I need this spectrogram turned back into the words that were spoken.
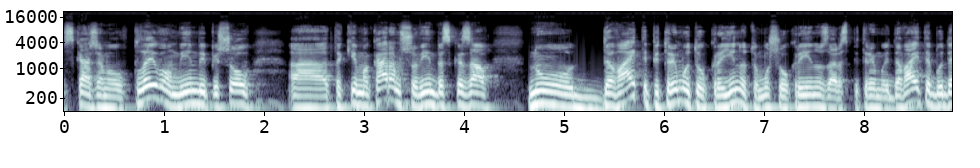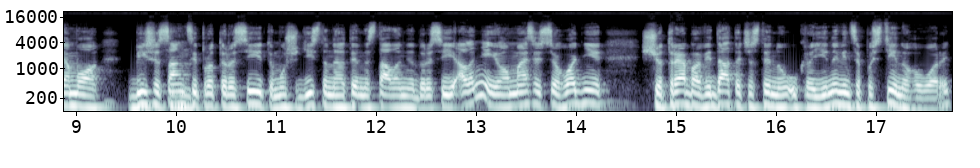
скажімо, впливом, він би пішов а, таким макаром, що він би сказав: ну давайте підтримуйте Україну, тому що Україну зараз підтримують. Давайте будемо більше санкцій проти Росії, тому що дійсно негативне ставлення до Росії. Але ні, його меседж сьогодні, що треба віддати частину України. Він це постійно говорить.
